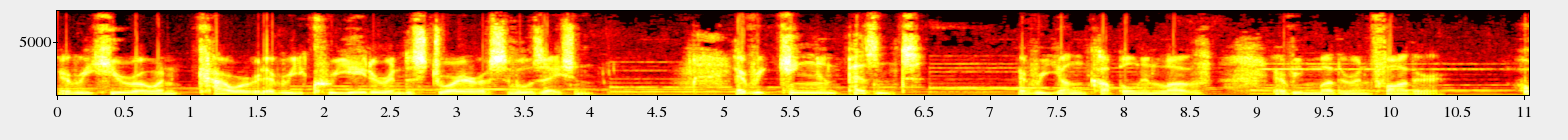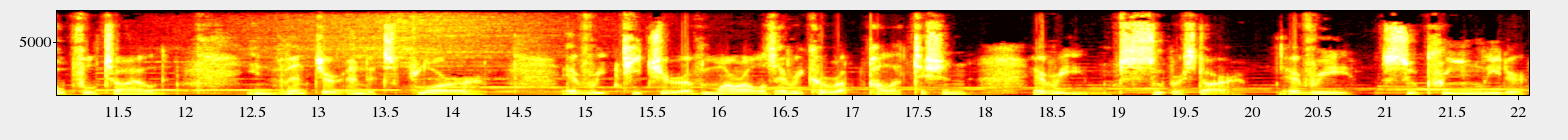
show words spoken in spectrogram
every hero and coward, every creator and destroyer of civilization, every king and peasant, every young couple in love, every mother and father, hopeful child, inventor and explorer, every teacher of morals, every corrupt politician, every superstar, every supreme leader,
